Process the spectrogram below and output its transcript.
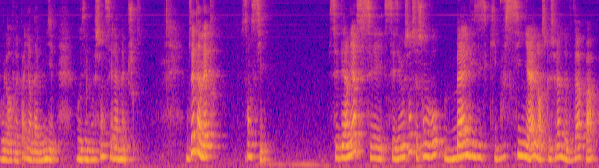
vous ne la rouvrez pas. Il y en a 1000. Vos émotions, c'est la même chose. Vous êtes un être sensible. Ces dernières, ces, ces émotions, ce sont vos balises qui vous signalent lorsque cela ne va pas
